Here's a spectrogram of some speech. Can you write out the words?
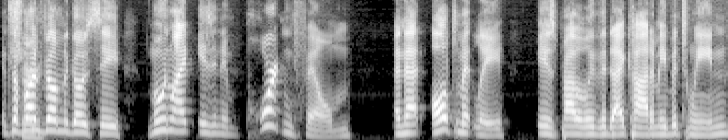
It's a fun film to go see. Moonlight is an important film, and that ultimately is probably the dichotomy between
